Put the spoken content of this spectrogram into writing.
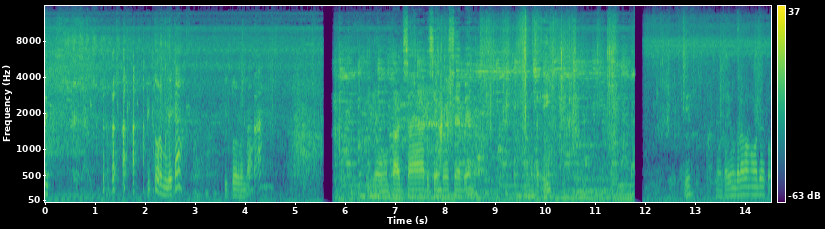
ay. Picture mo ka? Picture mo ta? Yung tag sa December 7. Naman sa 8. Okay. Meron tayong dalawang order po.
